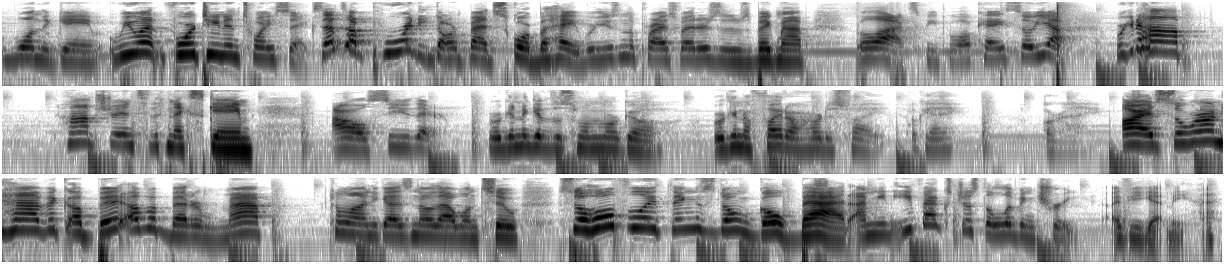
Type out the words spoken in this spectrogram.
won the game. We went 14 and 26. That's a pretty darn bad score, but hey, we're using the prize fighters. It was a big map. Relax, people, okay? So, yeah, we're going to hop, hop straight into the next game. I'll see you there. We're going to give this one more go. We're going to fight our hardest fight, okay? All right. All right, so we're on Evac, a bit of a better map. Come on, you guys know that one too. So hopefully things don't go bad. I mean, Evac's just a living tree, if you get me.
